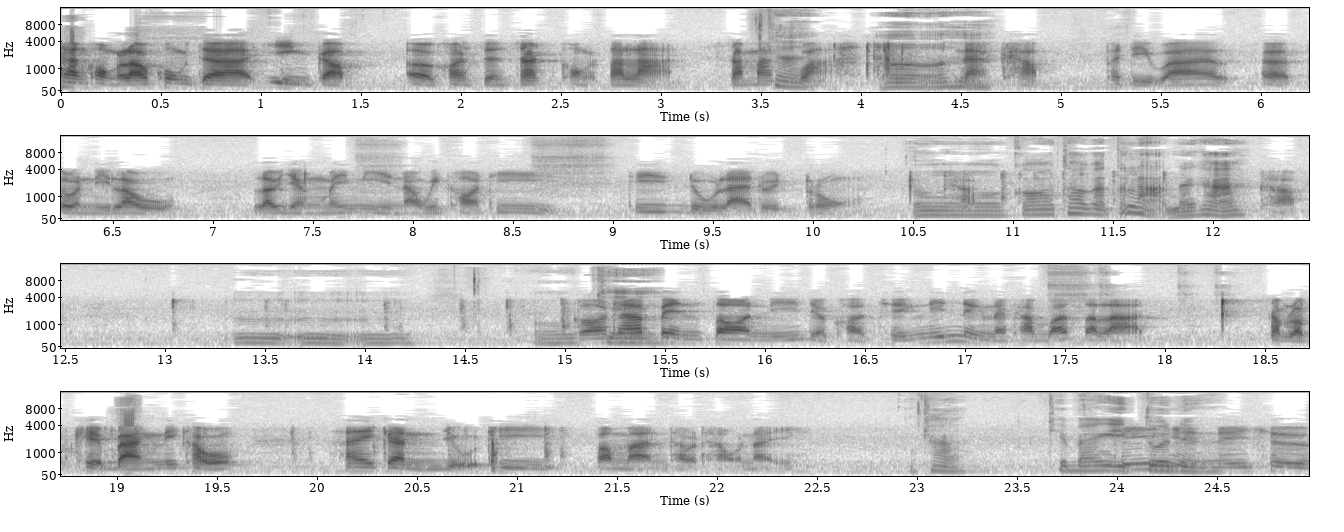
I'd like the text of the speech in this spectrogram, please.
ทางของเราคงจะอิงกับเอ่อคอนเซนแซสของตลาดซะมากกว่าอ๋อค่ะนะครับ พอดีว่าเอ่อตัวนี้เราเรายังไม่มีนักวิเคราะห์ที่ที่ดูแลโดยตรงอ๋อครับก็เท่ากับตลาดนะคะครับ อืมอืมอืมโอเคก็ถ้าเป็นตอนนี้เดี๋ยวขอเช็คนิดหนึ่งนะครับ ว่าตลาดสำหรับเคบังนี่เขาให้กันอยู่ที่ประมาณแถวๆไหน ค่ะเคแบงอีกที่ตัวหเห็นึ่นงในเชิง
